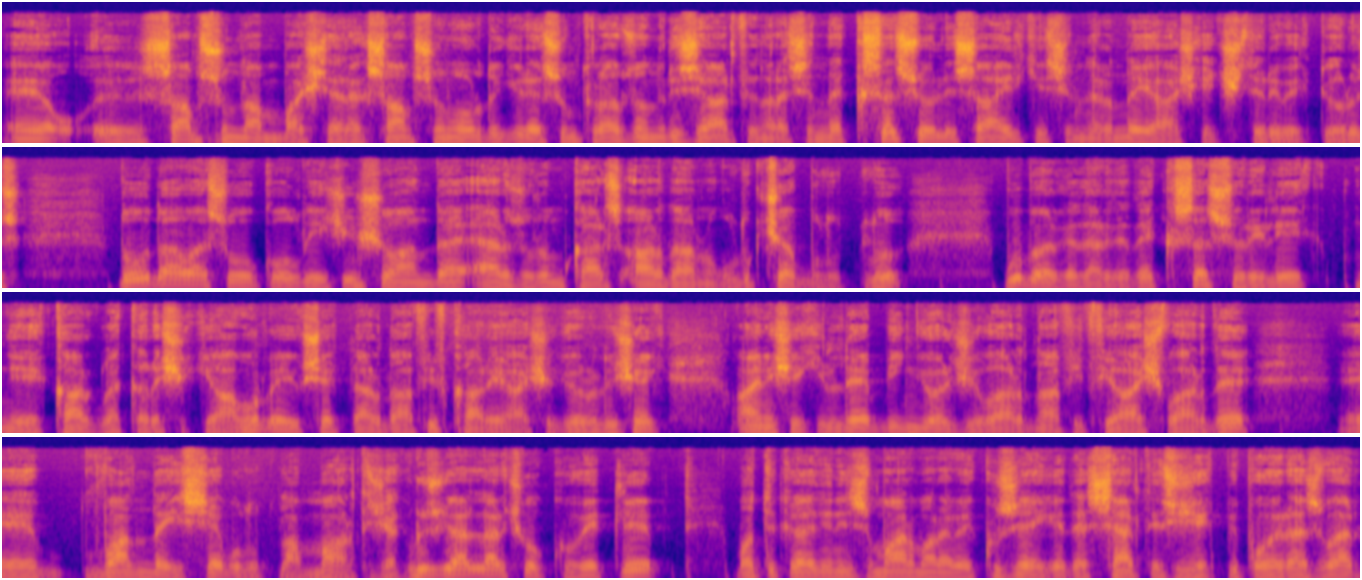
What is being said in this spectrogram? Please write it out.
e, e, Samsun'dan başlayarak Samsun, Ordu, Giresun, Trabzon, Rize, Artvin arasında kısa süreli sahil kesimlerinde yağış geçişleri bekliyoruz. Doğuda hava soğuk olduğu için şu anda Erzurum, Kars, Ardahan oldukça bulutlu. Bu bölgelerde de kısa süreli e, karla karışık yağmur ve yükseklerde hafif kar yağışı görülecek. Aynı şekilde Bingöl civarında hafif yağış vardı. E, Van'da ise bulutlanma artacak. Rüzgarlar çok kuvvetli. Batı Karadeniz, Marmara ve Kuzey Ege'de sert esecek bir poyraz var.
